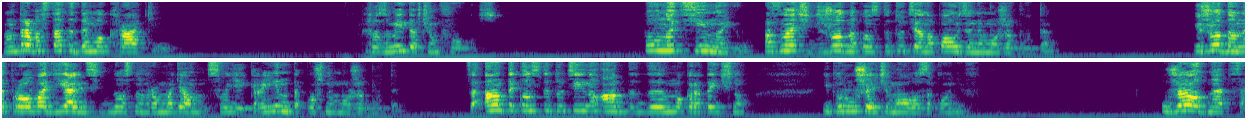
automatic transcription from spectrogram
Нам треба стати демократією. Розумієте, в чому фокус? Повноцінною. А значить, жодна конституція на паузі не може бути. І жодна неправова діяльність відносно громадян своєї країни також не може бути. Це антиконституційно, антидемократично і порушує чимало законів. Уже одне це.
